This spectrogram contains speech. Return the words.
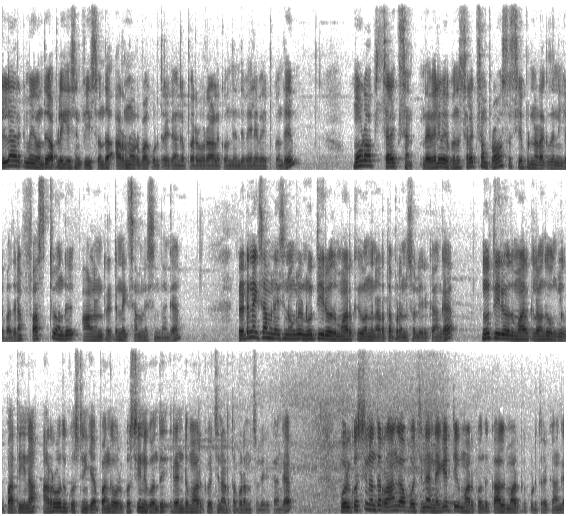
எல்லாருக்குமே வந்து அப்ளிகேஷன் ஃபீஸ் வந்து அறநூறுபா கொடுத்துருக்காங்க per ஒரு ஆளுக்கு வந்து இந்த வேலைவாய்ப்புக்கு வந்து. மோட் ஆஃப் செலெக்ஷன் இந்த வேலைவாய்ப்பு வந்து செலெக்ஷன் ப்ராசஸ் எப்படி நடக்குதுன்னு நீங்கள் பார்த்தீங்கன்னா ஃபஸ்ட்டு வந்து ஆன்லைன் ரிட்டன் எக்ஸாமினேஷன் தாங்க. ரிட்டன் எக்ஸாமினேஷன் உங்களுக்கு நூற்றி இருபது மார்க்கு வந்து நடத்தப்படும்னு சொல்லியிருக்காங்க. நூற்றி இருபது மார்க்கில் வந்து உங்களுக்கு பார்த்தீங்கன்னா அறுபது கொஸ்டின் கேட்பாங்க. ஒரு கொஸ்டினுக்கு வந்து ரெண்டு மார்க் வச்சு நடத்தப்படும்னு சொல்லியிருக்காங்க. ஒரு கொஸ்டின் வந்து ராங்காக போச்சுன்னா நெகட்டிவ் மார்க் வந்து கால் மார்க் கொடுத்துருக்காங்க.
